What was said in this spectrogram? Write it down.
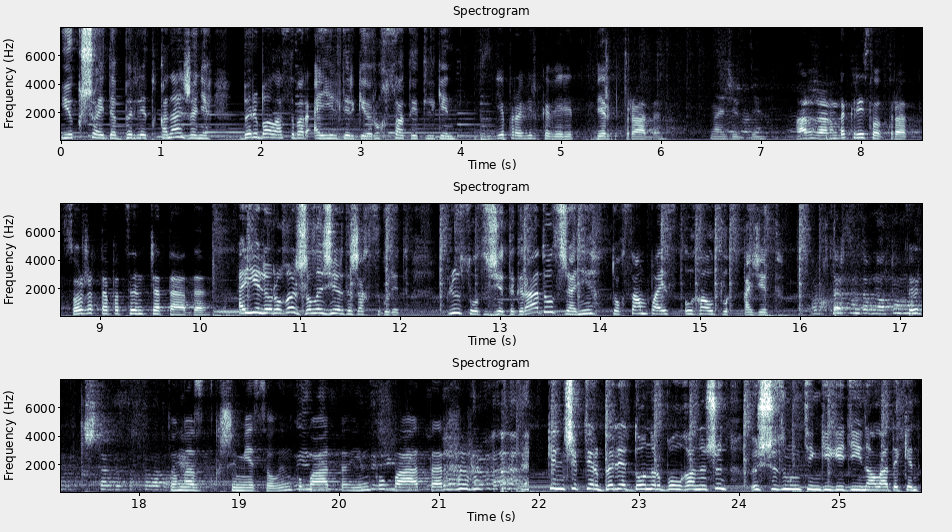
екі үш айда бір рет қана және бір баласы бар әйелдерге рұқсат етілген. Бізге проверка беріп тұрады мына жерде. Ар жағында кресло тұрады. Сол жақта пациент жатады. Әйел ұрығы жылы жерді жақсы көреді. Плюс 37 градус және 90 пайыз ылғалдылық қажет. Ұрықтар сонда мынау тоңазытқыштарда сақталады тоңазытқыш емес ол инкубатор инкубатор. келіншектер бір рет донор болғаны үшін 300 мың теңгеге дейін алады екен.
